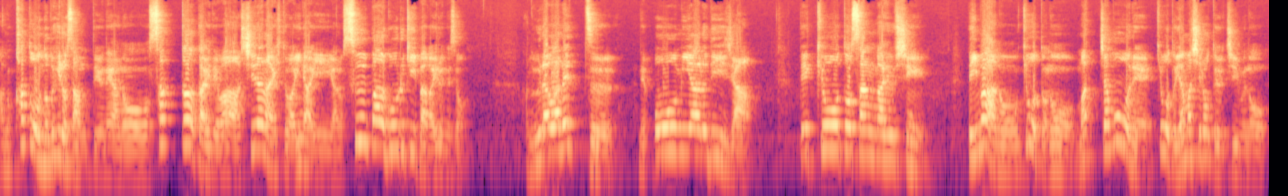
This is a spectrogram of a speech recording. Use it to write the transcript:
あの加藤信弘さんっていうねあのサッカー界では知らない人はいないあのスーパーゴールキーパーがいるんですよ。あの浦和レッズで大宮アルディージャで京都サンガ FC で今あの京都の抹茶モーレ京都山城というチームの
